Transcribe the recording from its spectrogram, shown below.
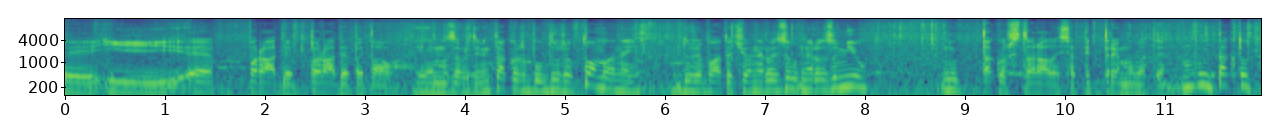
е, і е, поради, поради питав. Я йому завжди. Він також був дуже втомлений, дуже багато чого не розу- не розумів. Ну, також старалися підтримувати. Ну, Так тут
